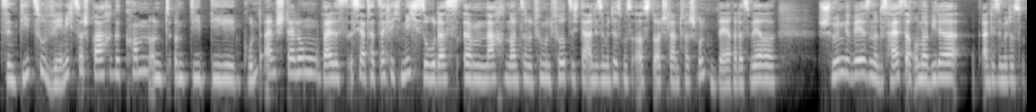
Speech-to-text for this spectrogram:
sind die zu wenig zur Sprache gekommen und, und die, die Grundeinstellung? Weil es ist ja tatsächlich nicht so, dass ähm, nach 1945 der Antisemitismus aus Deutschland verschwunden wäre. Das wäre schön gewesen und das heißt auch immer wieder, Antisemitismus,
